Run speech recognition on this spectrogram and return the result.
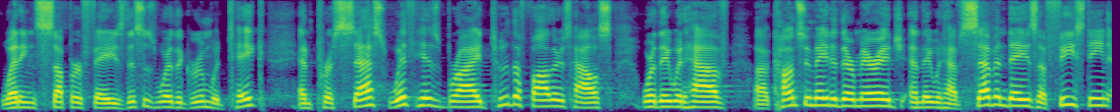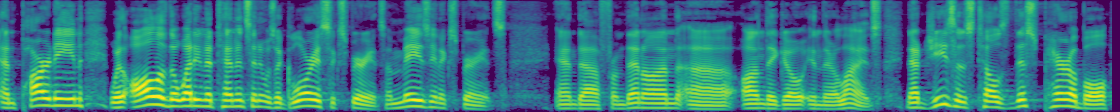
wedding supper phase. This is where the groom would take and process with his bride to the father's house, where they would have uh, consummated their marriage and they would have seven days of feasting and partying with all of the wedding attendants. And it was a glorious experience, amazing experience and uh, from then on, uh, on they go in their lives. Now, Jesus tells this parable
